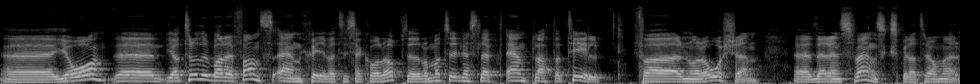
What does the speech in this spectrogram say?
Eh, ja, eh, jag trodde bara det fanns en skiva tills jag kollade upp det. De har tydligen släppt en platta till för några år sedan. eh, där en svensk spelar trummor.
